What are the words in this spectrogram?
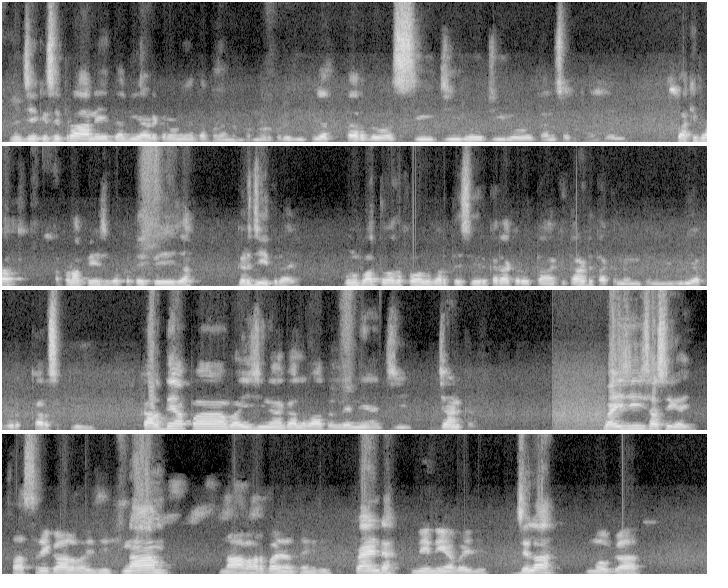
ਜੇ ਕਿਸੇ ਭਰਾ ਨੇ ਇਦਾਂ ਦੀ ਐਡ ਕਰਾਉਣੀ ਹੈ ਤਾਂ ਆਪਣਾ ਨੰਬਰ ਨੋਟ ਕਰੋ ਜੀ 7528000355 ਜੀ। ਬਾਕੀ ਭਰਾ ਆਪਣਾ ਫੇਸਬੁੱਕ ਤੇ ਪੇਜ ਆ ਗੁਰਜੀਤ ਰਾਏ। ਉਹਨੂੰ ਵੱਧ ਤੋਂ ਵੱਧ ਫੋਲੋਵਰ ਤੇ ਸ਼ੇਅਰ ਕਰਿਆ ਕਰੋ ਤਾਂ ਕਿ ਤੁਹਾਡੇ ਤੱਕ ਨਵੀਂ ਤੋਂ ਨਵੀਂ ਵੀਡੀਓ ਅਪਲੋਡ ਕਰ ਸਕੀਏ ਜੀ। ਕਰਦੇ ਆਪਾਂ ਬਾਈ ਜੀ ਨਾਲ ਗੱਲਬਾਤ ਲੈਂਦੇ ਹਾਂ ਜੀ ਜਾਣਕਾਰੀ। ਬਾਈ ਜੀ ਸਤਿ ਸ਼੍ਰੀ ਅਕਾਲ ਜੀ। ਸਤਿ ਸ੍ਰੀ ਅਕਾਲ ਬਾਈ ਜੀ। ਨਾਮ? ਨਾਮ ਹਰਭਜਨ ਸਿੰਘ ਜੀ। ਪਿੰਡ? ਮੀਨੀਆ ਬਾਈ ਜੀ। ਜ਼ਿਲ੍ਹਾ? ਮੋਗਾ।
